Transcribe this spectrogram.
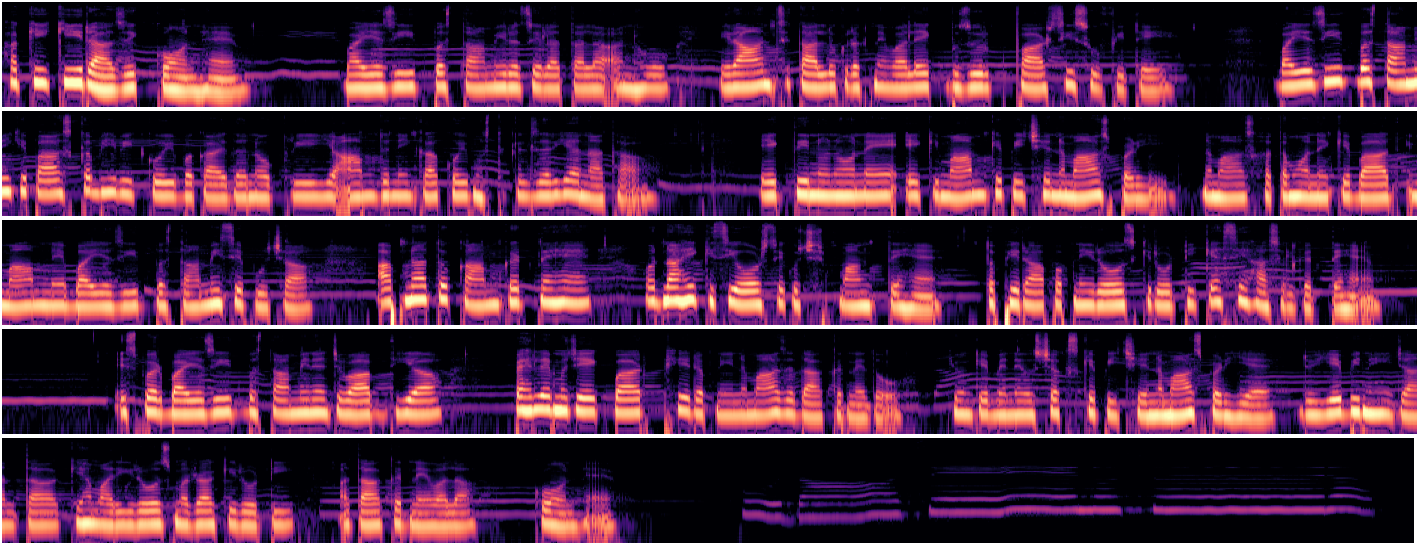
हकीकी राजिक कौन है? बायजीद बस्तामी रज़ी तहो ईरान से ताल्लुक़ रखने वाले एक बुज़ुर्ग फ़ारसी सूफ़ी थे। बायजीद बस्तामी के पास कभी भी कोई बाकायदा नौकरी या आमदनी का कोई मुस्तकिल ज़रिया ना था। एक दिन उन्होंने एक इमाम के पीछे नमाज़ पढ़ी। नमाज़ ख़त्म होने के बाद इमाम ने बायजीद बस्तामी से पूछा, आप ना तो काम करते हैं और ना ही किसी और से कुछ मांगते हैं तो फिर आप अपनी रोज़ की रोटी कैसे हासिल करते हैं? इस पर बायजीद बस्तामी ने जवाब दिया, पहले मुझे एक बार फिर अपनी नमाज़ अदा करने दो, क्योंकि मैंने उस शख्स के पीछे नमाज़ पढ़ी है, जो ये भी नहीं जानता कि हमारी रोज़मर्रा की रोटी अता करने वाला कौन है। खुदा से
